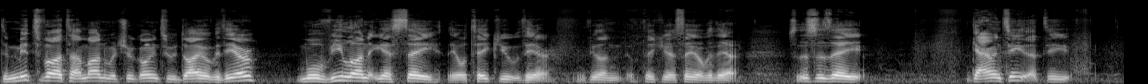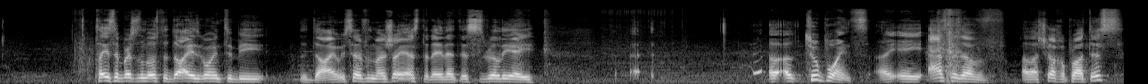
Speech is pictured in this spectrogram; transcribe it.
the mitzvah taman, which you're going to die over there, Movilan Yasei, they will take you there. Movilan will take you Yasei over there. So this is a guarantee that the place the person is supposed to die is going to be the die. We said from the Maharsha yesterday that this is really a, a, a two points, a, a aspect of, of Ashkacha Pratis,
